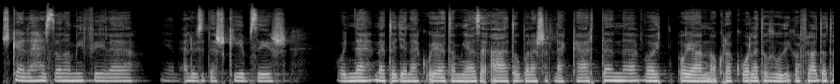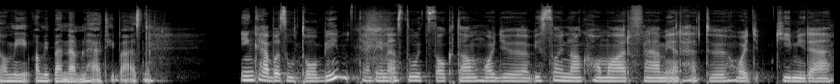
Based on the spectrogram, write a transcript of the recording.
És kell ehhez valamiféle ilyen előzetes képzés, hogy ne, ne tegyenek olyat, ami az állatokban esetleg kárt tenne, vagy olyanokra korlátozódik a feladat, ami, amiben nem lehet hibázni? Inkább az utóbbi, tehát én ezt úgy szoktam, hogy viszonylag hamar felmérhető, hogy ki mire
